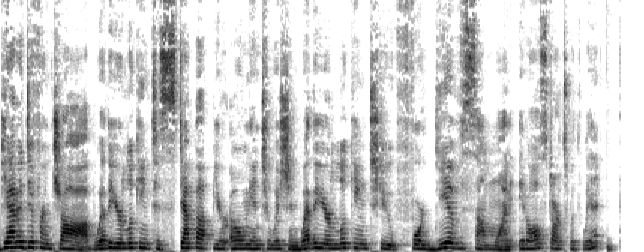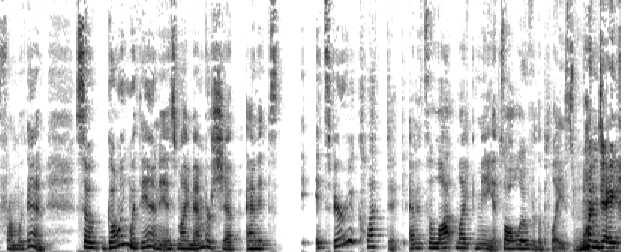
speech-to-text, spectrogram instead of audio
get a different job, whether you're looking to step up your own intuition, whether you're looking to forgive someone, it all starts with within, from within. So going within is my membership and it's it's very eclectic and it's a lot like me. It's all over the place. Mm-hmm. One day,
